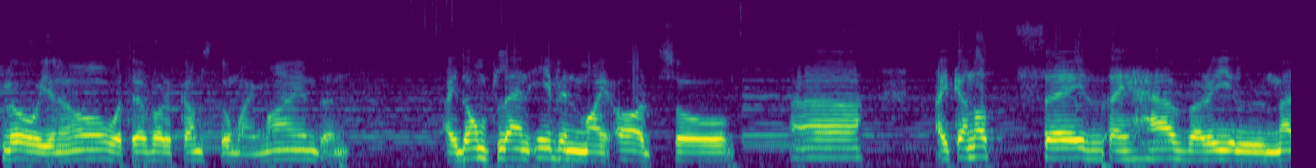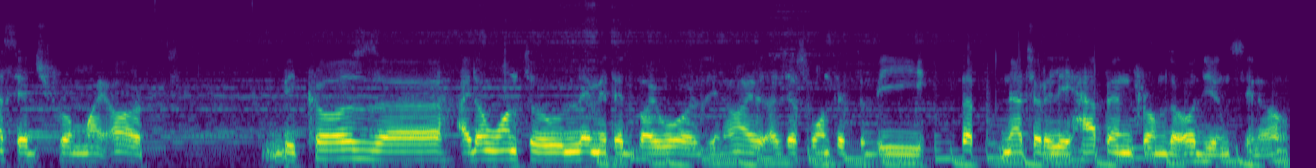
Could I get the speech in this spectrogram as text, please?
flow, you know, whatever comes to my mind, and I don't plan even my art. So uh, I cannot say that I have a real message from my art. because uh, I don't want to limit it by words, you know. I, I just want it to be naturally happen from the audience, you know.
